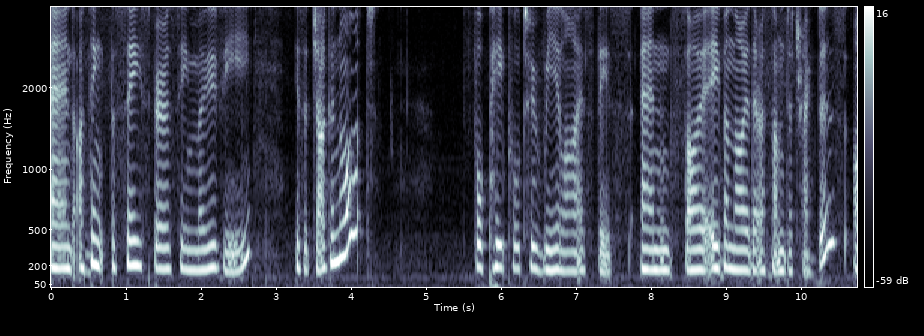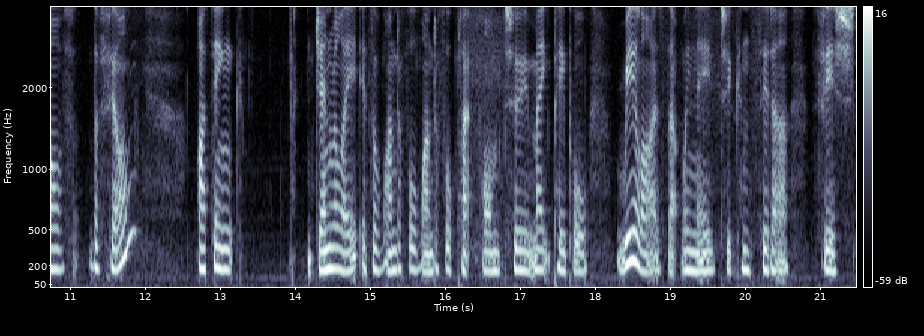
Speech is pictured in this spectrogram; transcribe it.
and i think the seaspiracy movie is a juggernaut for people to realize this and so even though there are some detractors of the film i think generally it's a wonderful, wonderful platform to make people realize that we need to consider fish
